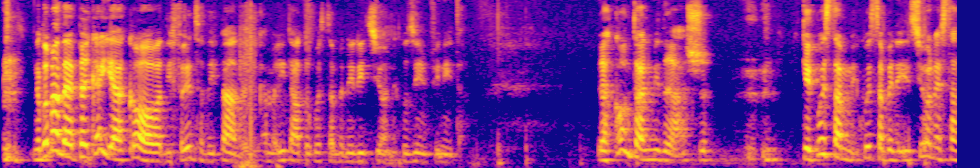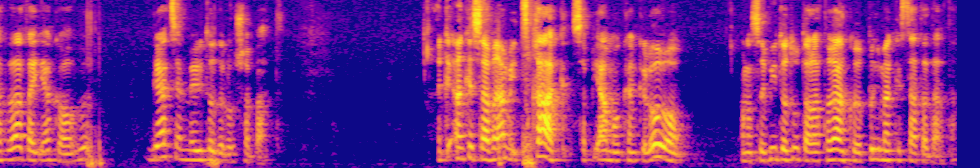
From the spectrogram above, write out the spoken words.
La domanda è perché Yaakov, a differenza dei padri, ha meritato questa benedizione così infinita. Racconta il Midrash che questa, questa benedizione è stata data a Yaakov grazie al merito dello Shabbat. Anche, se Avraham e Yitzhak sappiamo che anche loro hanno servito tutta la Torah ancora prima che è stata data,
